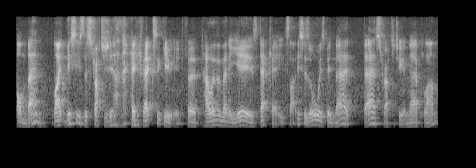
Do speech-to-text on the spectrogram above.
on them. Like, this is the strategy that they've executed for however many years, decades. Like, this has always been their, their strategy and their plan.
